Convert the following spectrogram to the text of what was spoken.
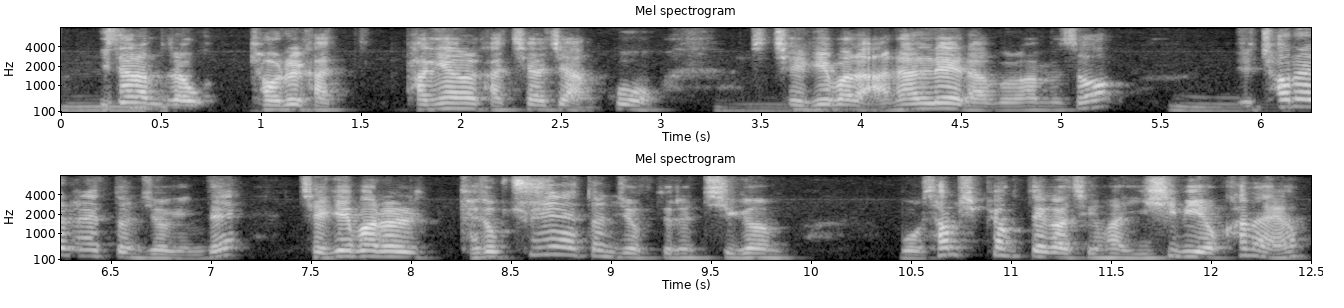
음. 이 사람들하고 결을 가, 방향을 같이 하지 않고 음. 재개발 안 할래라고 하면서 음. 이제 철회를 했던 지역인데 재개발을 계속 추진했던 지역들은 지금 뭐 30평대가 지금 한 22억 하나요?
